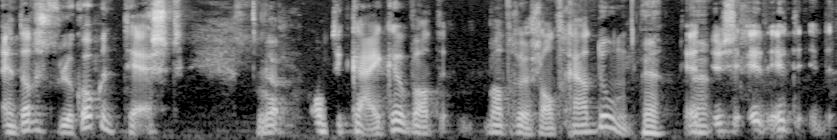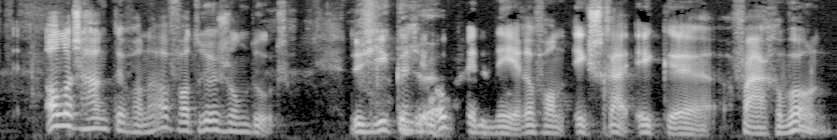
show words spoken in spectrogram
en dat is natuurlijk ook een test Ja, om te kijken wat, wat Rusland gaat doen. ja, Eh, ja. Dus het, het, het- alles hangt ervan af wat Rusland doet. Dus je kunt je Ja. ook redeneren van ik, ik eh, vaar gewoon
